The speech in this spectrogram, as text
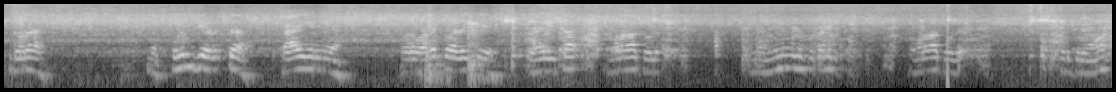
இதோட இந்த புளிஞ்சி எடுத்த காய்கறிங்க ஒரு வதக்கு வதக்கி லைட்டாக மிளகாத்தூள் இந்த மீன்களுக்கு தனி மிளகாத்தூள் கொடுத்துருவோம்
